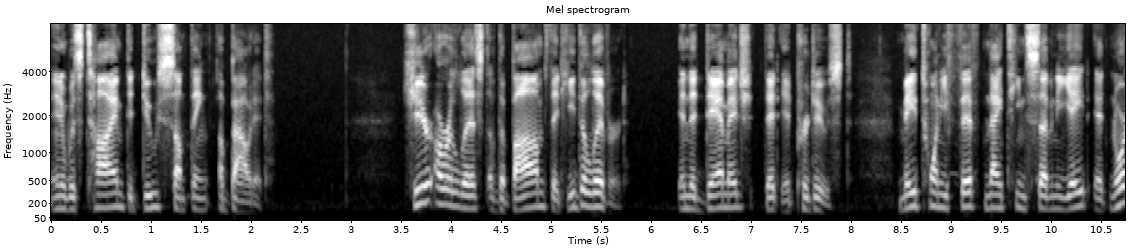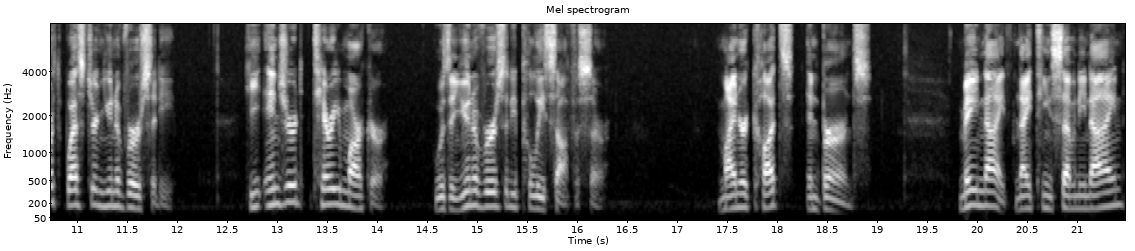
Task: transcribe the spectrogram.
and it was time to do something about it. Here are a list of the bombs that he delivered and the damage that it produced. May 25, 1978, at Northwestern University, he injured Terry Marker, who was a university police officer. Minor cuts and burns. May 9, 1979,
